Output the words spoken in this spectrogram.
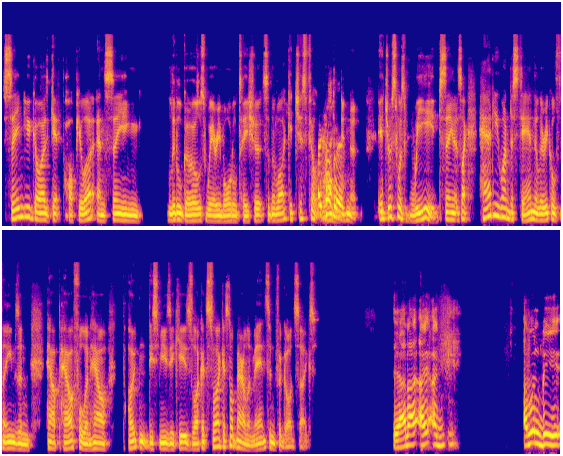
seeing you guys get popular and seeing little girls wear immortal t-shirts and the like. It just felt exactly. wrong, didn't it? It just was weird seeing it. It's like, how do you understand the lyrical themes and how powerful and how potent this music is? Like, it's like it's not Marilyn Manson for God's sakes. Yeah, and I, I, I, I wouldn't be.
